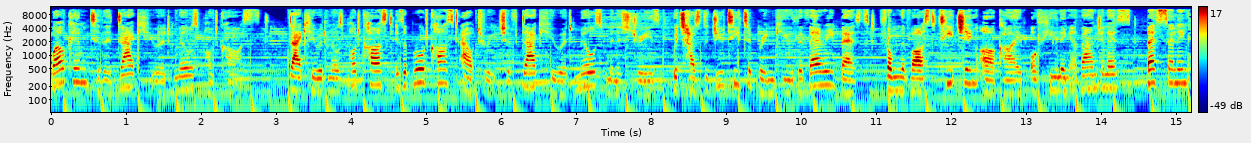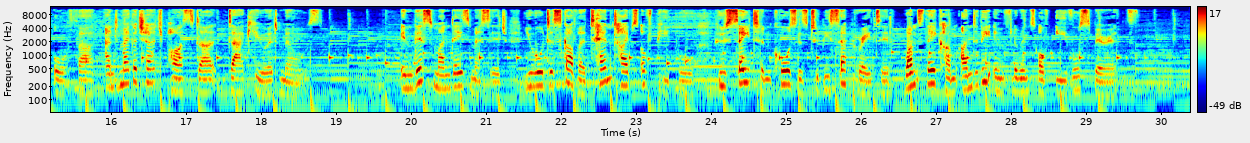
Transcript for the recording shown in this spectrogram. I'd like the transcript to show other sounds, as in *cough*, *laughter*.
Welcome to the Dag Heward Mills podcast. Dag Heward Mills podcast is a broadcast outreach of Dag Heward Mills Ministries, which has the duty to bring you the very best from the vast teaching archive of healing evangelist, best-selling author, and megachurch pastor Dag Heward Mills. In this Monday's message, you will discover 10 types of people who Satan causes to be separated once they come under the influence of evil spirits.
